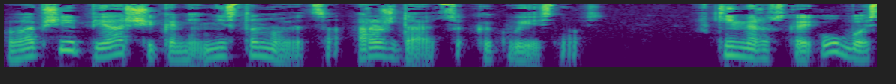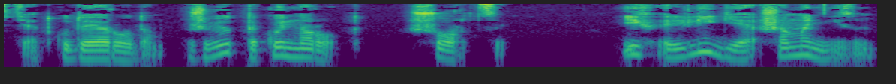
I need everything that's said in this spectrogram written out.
вообще пиарщиками не становятся, а рождаются, как выяснилось. В Кемеровской области, откуда я родом, живет такой народ – шорцы. Их религия – шаманизм.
